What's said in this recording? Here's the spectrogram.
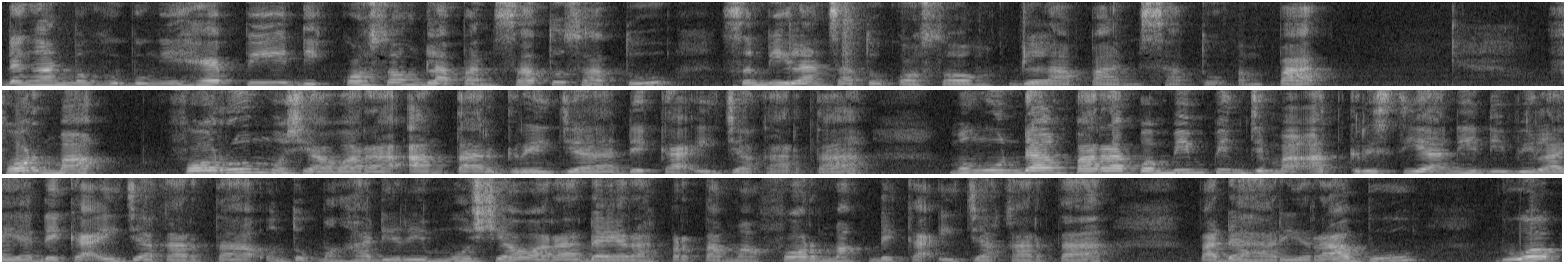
dengan menghubungi Happy di 0811 910 814. Formak, Forum Musyawarah Antar Gereja DKI Jakarta, mengundang para pemimpin jemaat Kristiani di wilayah DKI Jakarta untuk menghadiri musyawarah daerah pertama Formak DKI Jakarta pada hari Rabu 20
